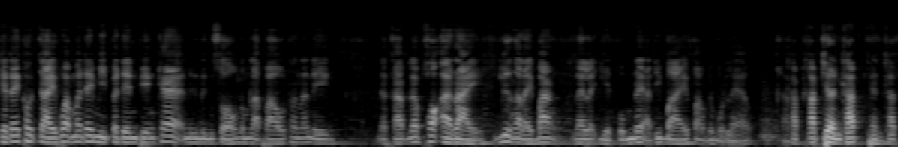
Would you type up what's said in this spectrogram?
จะได้เข้าใจว่าไม่ได้มีประเด็นเพียงแค่1นึสำหรับเราเท่านั้นเองนะครับ แล้วเพราะอะไรเรื่องอะไรบ้างรายละเอียดผมได้อธิบายให้ฟังไปหมดแล้วครับครับครับเชิญครับเชิญครับ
